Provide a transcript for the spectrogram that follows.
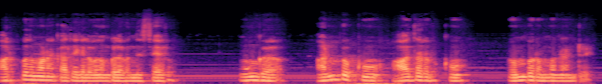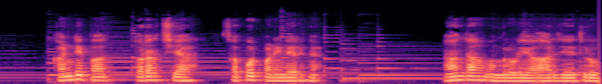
அற்புதமான கதைகள் உங்களை வந்து சேரும். உங்கள் அன்புக்கும் ஆதரவுக்கும் ரொம்ப ரொம்ப நன்றி. கண்டிப்பாக தொடர்ச்சியாக சப்போர்ட் பண்ணிகிட்டே இருங்க. நான் தான் உங்களுடைய ஆர்ஜே துரு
